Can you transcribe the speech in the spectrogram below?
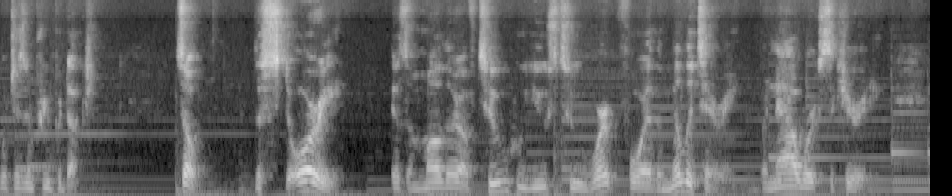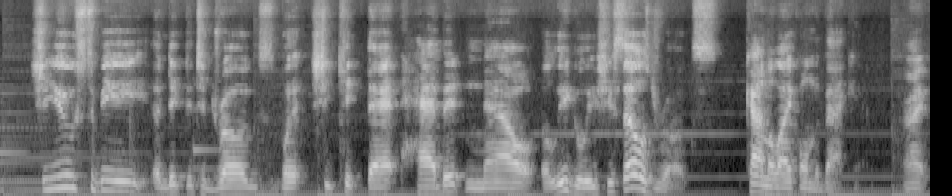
which is in pre production. So, the story is a mother of two who used to work for the military, but now works security. She used to be addicted to drugs, but she kicked that habit, and now illegally she sells drugs, kind of like on the back end, right?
